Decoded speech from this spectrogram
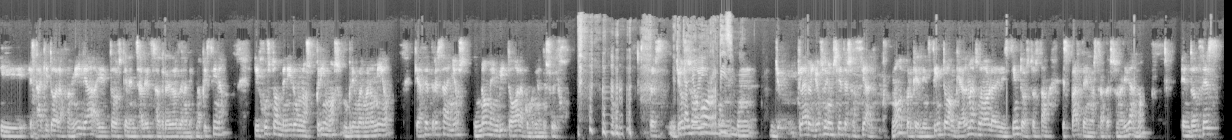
y está aquí toda la familia. Ahí todos tienen chalets alrededor de la misma piscina. Y justo han venido unos primos, un primo hermano mío, que hace tres años no me invitó a la comunión de su hijo. Entonces, yo soy un, claro, yo soy un siete social, ¿no? Porque el instinto, aunque Almas no habla del instinto, esto está, es parte de nuestra personalidad, ¿no? Entonces,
